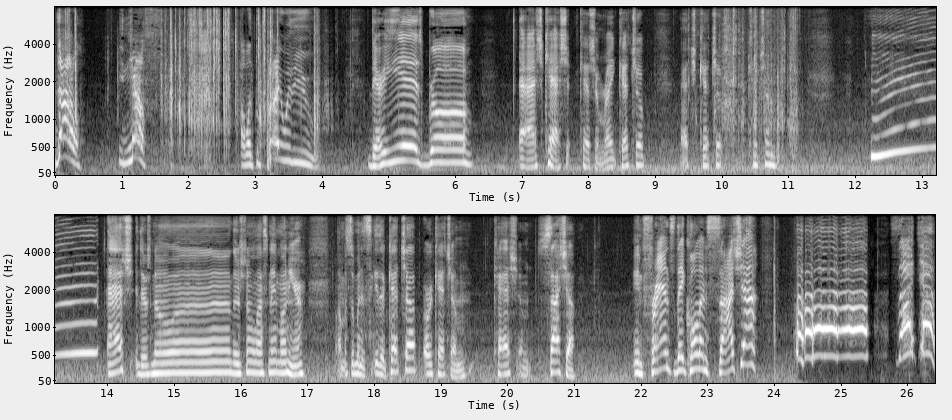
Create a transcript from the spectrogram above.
No, enough. I want to play with you. There he is, bro. Ash Ketchum. Ketchum, right? Ketchup. Ash Ketchup. Ketchum. Mm, Ash, there's no uh there's no last name on here. I'm assuming it's either Ketchup or Ketchum. Ketchum. Sasha. In France, they call him Sasha? Sasha!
